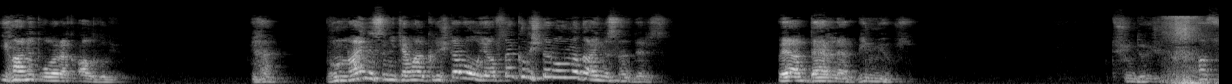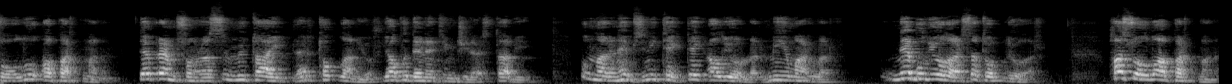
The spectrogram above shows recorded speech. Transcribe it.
ihanet olarak algılıyor. Yani bunun aynısını Kemal Kılıçdaroğlu yapsa Kılıçdaroğlu'na da aynısını deriz. Veya derler bilmiyoruz. Düşündürücü. Hasoğlu apartmanı. Deprem sonrası müteahhitler toplanıyor. Yapı denetimciler tabii. Bunların hepsini tek tek alıyorlar. Mimarlar. Ne buluyorlarsa topluyorlar. Hasoğlu apartmanı.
